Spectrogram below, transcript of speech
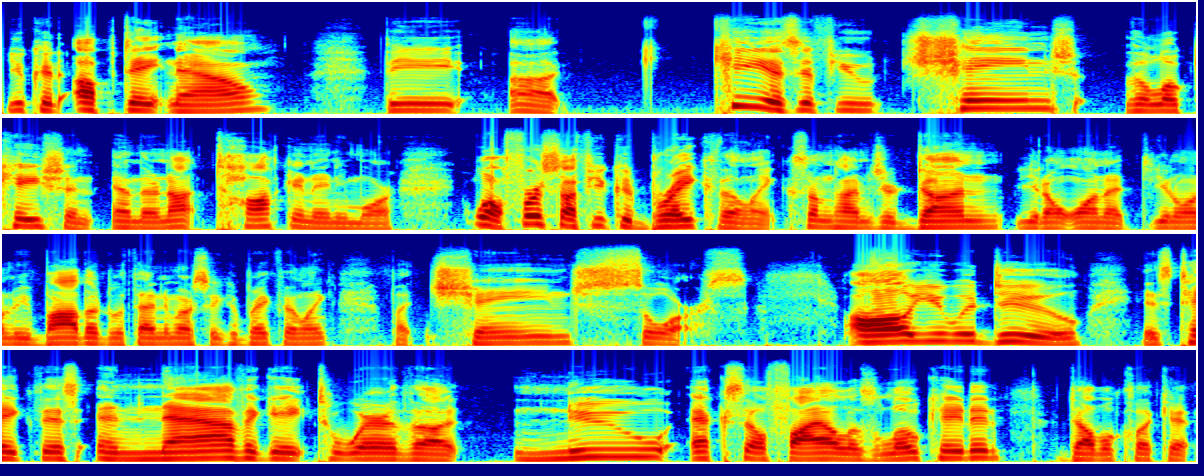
You could update now. The uh, key is if you change the location and they're not talking anymore. Well, first off, you could break the link. Sometimes you're done. You don't want it. You don't want to be bothered with that anymore, so you could break the link. But change source. All you would do is take this and navigate to where the new Excel file is located. Double click it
